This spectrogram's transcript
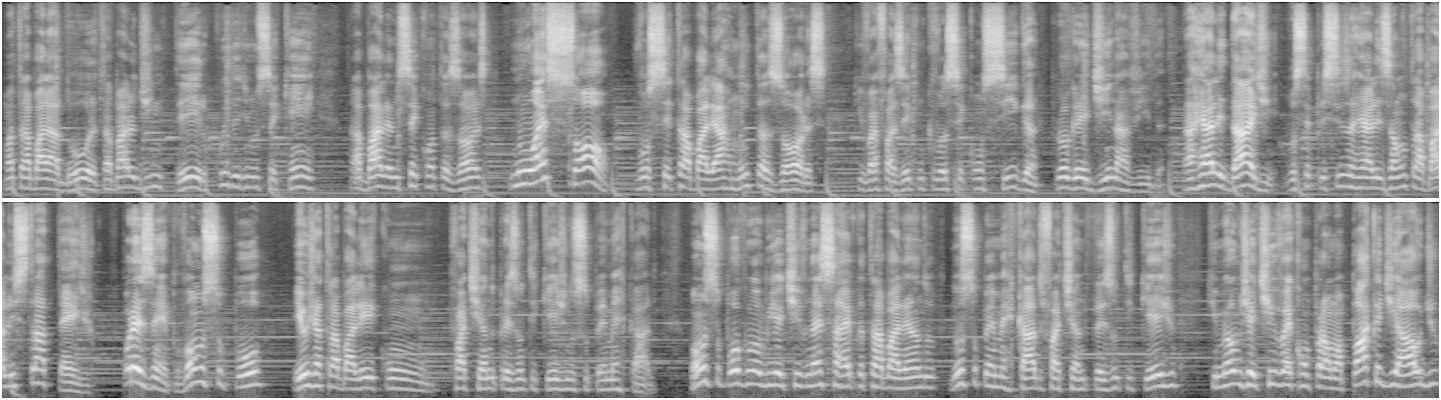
uma trabalhadora, trabalha o dia inteiro, cuida de não sei quem, trabalha não sei quantas horas. Não é só você trabalhar muitas horas que vai fazer com que você consiga progredir na vida. Na realidade, você precisa realizar um trabalho estratégico. Por exemplo, vamos supor, eu já trabalhei com fatiando presunto e queijo no supermercado. Vamos supor que o meu objetivo nessa época trabalhando no supermercado fatiando presunto e queijo, que meu objetivo é comprar uma placa de áudio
